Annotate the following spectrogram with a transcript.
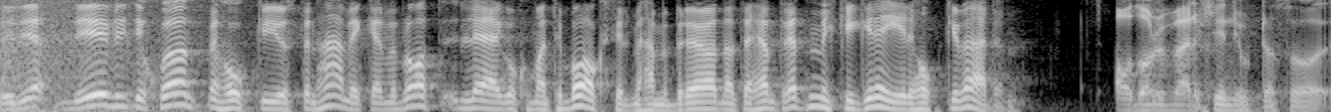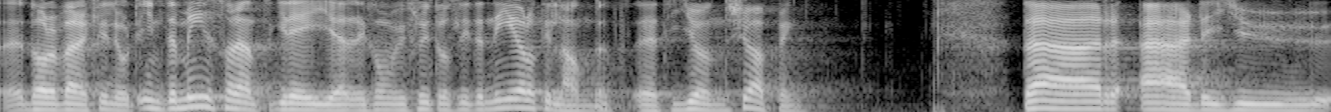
Det är, det, är lite skönt med hockey just den här veckan. Det var bra att läge att komma tillbaka till med det här med bröderna. Att det har hänt rätt mycket grejer i hockeyvärlden. Ja, det har du verkligen gjort alltså. Det har du verkligen gjort. Inte minst har det hänt grejer, liksom, om vi flyttar oss lite neråt i landet, eh, till Jönköping. Där är det ju...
